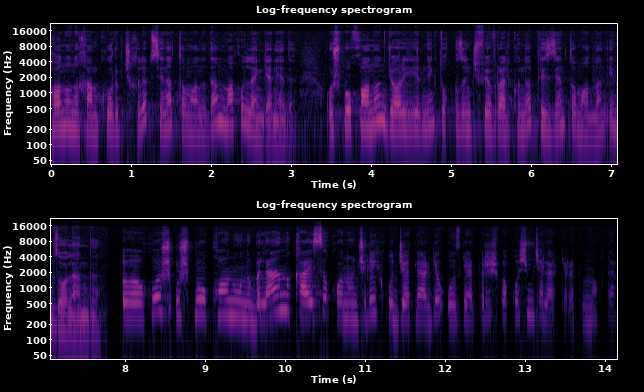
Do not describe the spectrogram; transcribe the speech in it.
qonuni ham ko'rib chiqilib senat tomonidan ma'qullangan edi. Ushbu qonun joriy yilning 9 fevral kuni prezident tomonidan imzolandi. E, xo'sh ushbu qonun bilan qaysi qonunchilik hujjatlariga o'zgartirish va qo'shimchalar kiritilmoqda?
